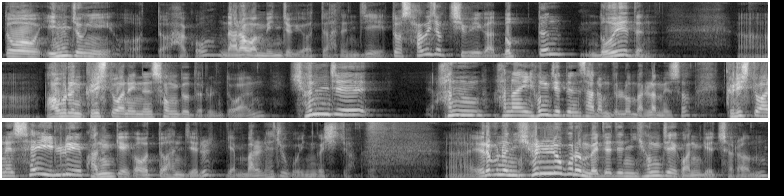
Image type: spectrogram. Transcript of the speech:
또 인종이 어떠하고 나라와 민족이 어떠하든지 또 사회적 지위가 높든 노예든 바울은 그리스도 안에 있는 성도들을 또한 현재 한 하나의 형제된 사람들로 말하면서 그리스도 안에 새 인류의 관계가 어떠한지를 말을 해주고 있는 것이죠. 아, 여러분은 혈육으로 맺어진 형제 관계처럼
